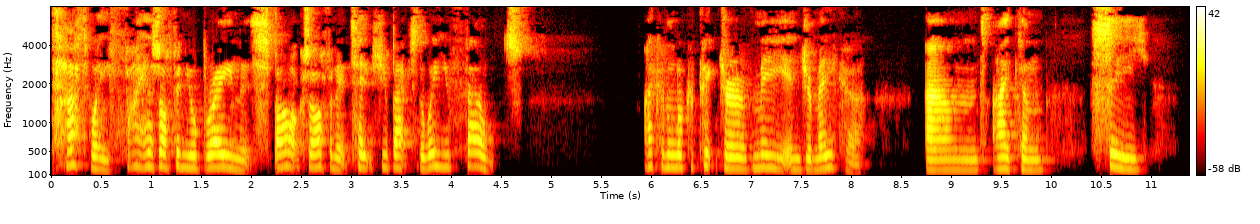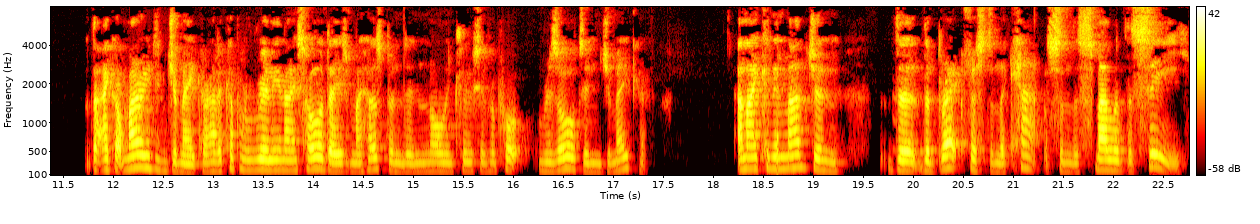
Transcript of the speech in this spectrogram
pathway fires off in your brain, it sparks off, and it takes you back to the way you felt. I can look a picture of me in Jamaica, and I can see that I got married in Jamaica. I had a couple of really nice holidays with my husband in an all-inclusive resort in Jamaica, and I can imagine the the breakfast and the cats and the smell of the sea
